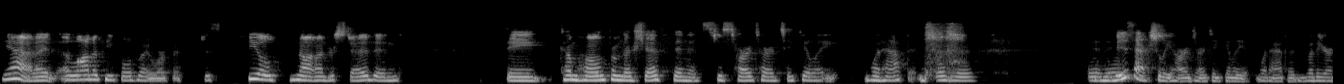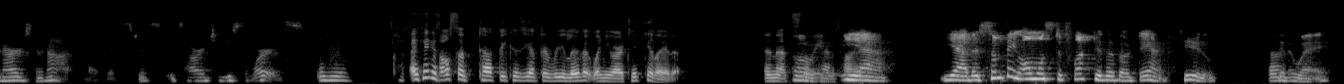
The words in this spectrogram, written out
yeah, and I, a lot of people who I work with just feel not understood and they come home from their shift and it's just hard to articulate what happened. Mhm. And Mhm. it is actually hard to articulate what happened, whether you're an artist or not. Like it's just it's hard to use the words. Mhm. I think it's also tough because you have to relive it when you articulate it. And that's sometimes hard. Oh, yeah. Yeah, there's something almost deflective about dance too, Uh. in a way.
